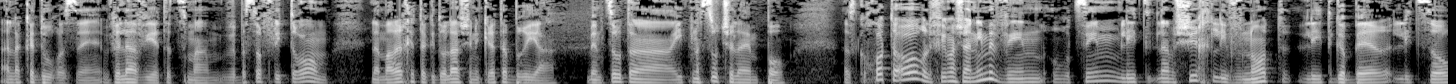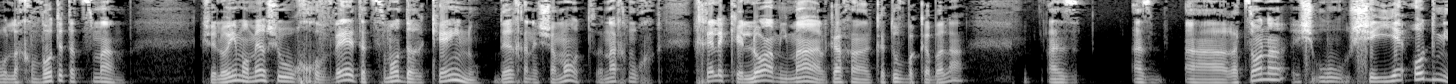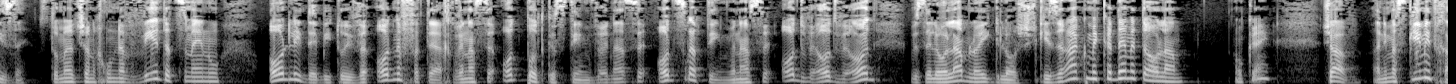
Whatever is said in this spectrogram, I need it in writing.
על הכדור הזה ולהביא את עצמם, ובסוף לתרום למערכת הגדולה שנקראת הבריאה, באמצעות ההתנסות שלהם פה. אז כוחות האור, לפי מה שאני מבין, רוצים להמשיך לבנות, להתגבר, ליצור, לחוות את עצמם. כשאלוהים אומר שהוא חווה את עצמו דרכנו, דרך הנשמות, אנחנו חלק אלוה ממעל, ככה כתוב בקבלה, אז, אז הרצון הוא שיהיה עוד מזה. זאת אומרת שאנחנו נביא את עצמנו עוד לידי ביטוי ועוד נפתח ונעשה עוד פודקאסטים ונעשה עוד סרטים ונעשה עוד ועוד ועוד וזה לעולם לא יגלוש כי זה רק מקדם את העולם, אוקיי? עכשיו, אני מסכים איתך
